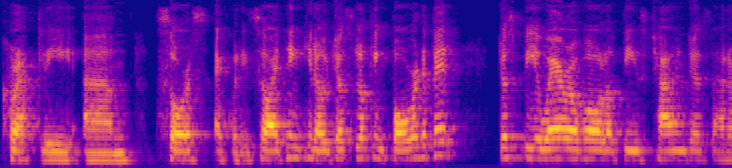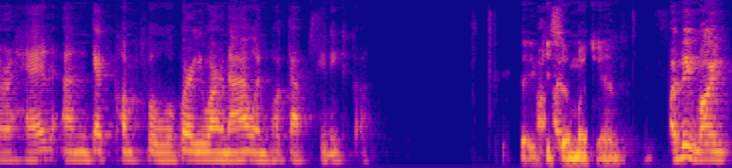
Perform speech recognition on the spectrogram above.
correctly um, source equity. So I think, you know, just looking forward a bit, just be aware of all of these challenges that are ahead and get comfortable with where you are now and what gaps you need to fill. Thank you so much, Anne. I think mine.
